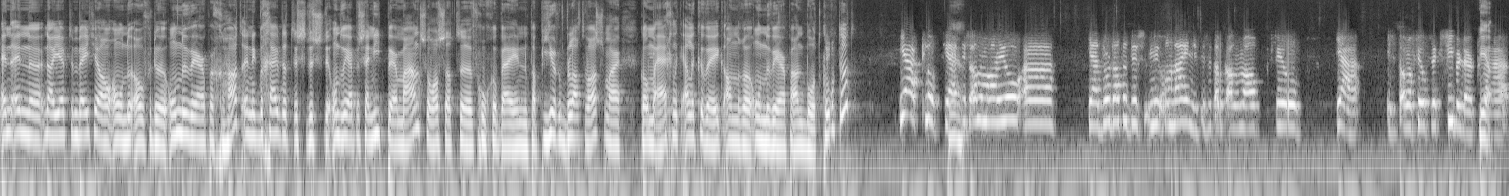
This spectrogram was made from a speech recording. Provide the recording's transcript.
En, en uh, nou, je hebt een beetje al onder, over de onderwerpen gehad. En ik begrijp dat dus, dus de onderwerpen zijn niet per maand... zoals dat uh, vroeger bij een papieren blad was... maar komen eigenlijk elke week andere onderwerpen aan bod. Klopt dat? Ja, klopt. Ja. ja. Het is allemaal heel... Uh, ja, doordat het dus nu online is... is het ook allemaal veel... Ja, is het allemaal veel flexibeler qua ja.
